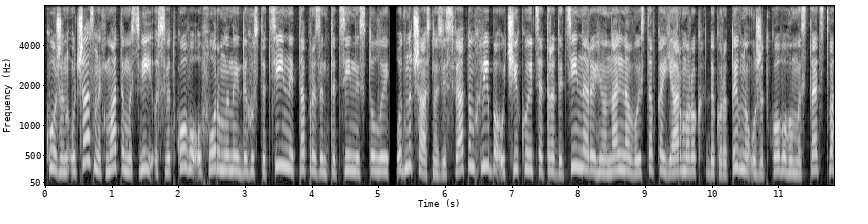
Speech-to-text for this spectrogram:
Кожен учасник матиме свій святково оформлений дегустаційний та презентаційний столи. Одночасно зі святом хліба очікується традиційна регіональна виставка ярмарок декоративно-ужиткового мистецтва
